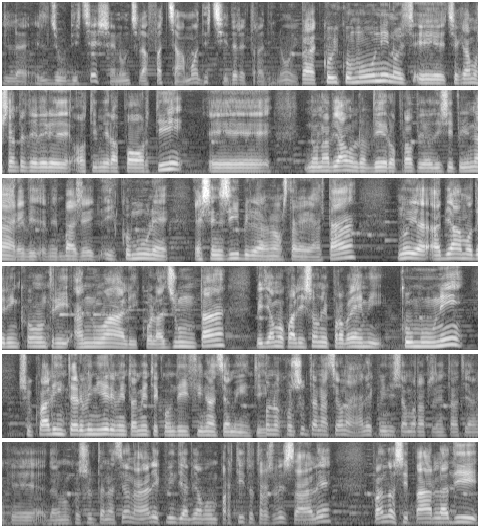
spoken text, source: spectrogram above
il, il, giudice se non ce la facciamo a decidere tra di noi. Con i comuni noi eh, cerchiamo sempre di avere ottimi rapporti, non abbiamo un vero e proprio disciplinare, in base, il comune è sensibile alla nostra realtà, noi abbiamo degli incontri annuali con la giunta, vediamo quali sono i problemi comuni su quali intervenire eventualmente con dei finanziamenti. Una consulta nazionale, quindi siamo rappresentati anche da una consulta nazionale, quindi abbiamo un partito trasversale, quando si parla di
